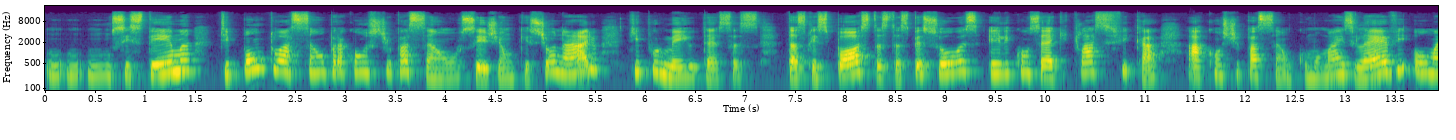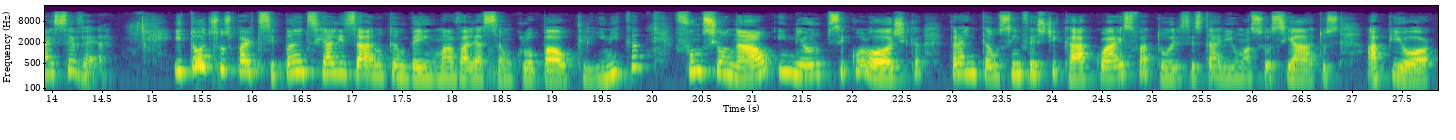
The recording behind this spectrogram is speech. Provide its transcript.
um, um sistema de pontuação para constipação, ou seja, é um questionário que, por meio dessas das respostas das pessoas, ele consegue classificar a constipação como mais leve ou mais severa. E todos os participantes realizaram também uma avaliação global clínica, funcional e neuropsicológica para então se investigar quais fatores estariam associados à pior,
